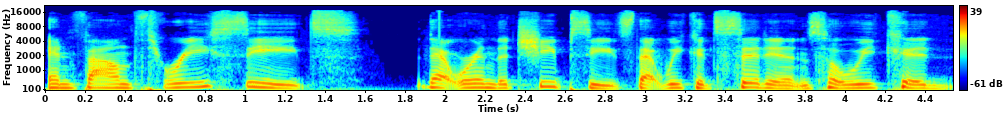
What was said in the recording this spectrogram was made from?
and found three seats that were in the cheap seats that we could sit in so we could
